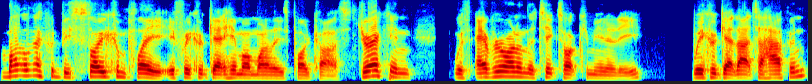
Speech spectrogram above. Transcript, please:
my life would be so complete if we could get him on one of these podcasts. Do you reckon with everyone in the TikTok community, we could get that to happen?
